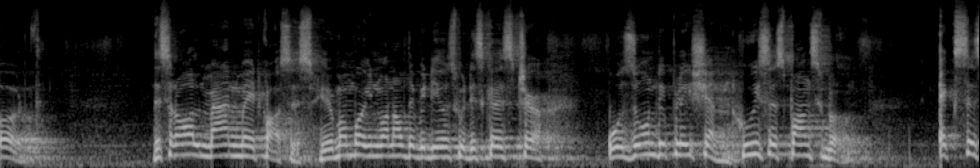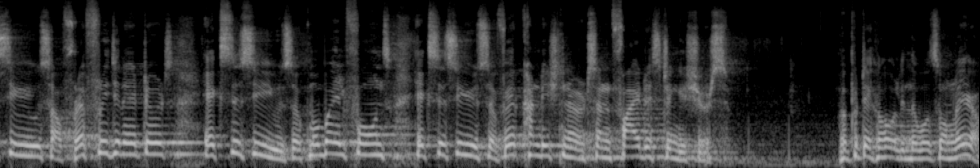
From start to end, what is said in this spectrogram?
earth. These are all man-made causes. You remember in one of the videos we discussed uh, ozone depletion. Who is responsible? Excessive use of refrigerators, excessive use of mobile phones, excessive use of air conditioners and fire extinguishers. We put a hole in the ozone layer.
